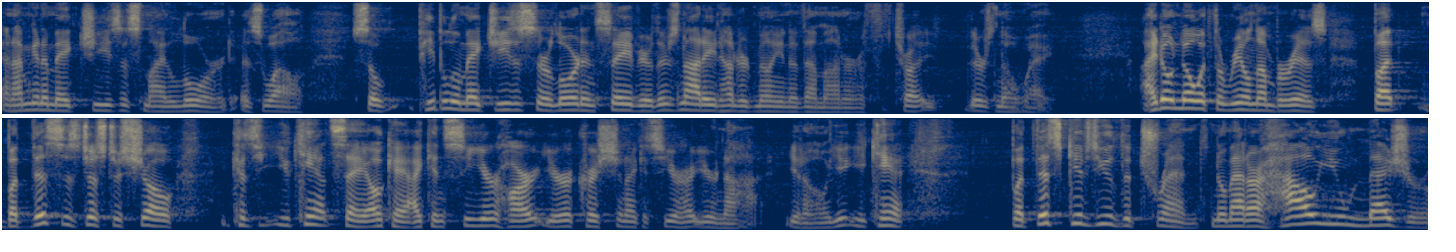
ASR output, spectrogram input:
and I'm going to make Jesus my Lord as well. So people who make Jesus their Lord and Savior, there's not 800 million of them on earth. There's no way. I don't know what the real number is, but, but this is just to show, because you can't say, okay, I can see your heart, you're a Christian, I can see your heart, you're not. You know, you, you can't. But this gives you the trend. No matter how you measure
